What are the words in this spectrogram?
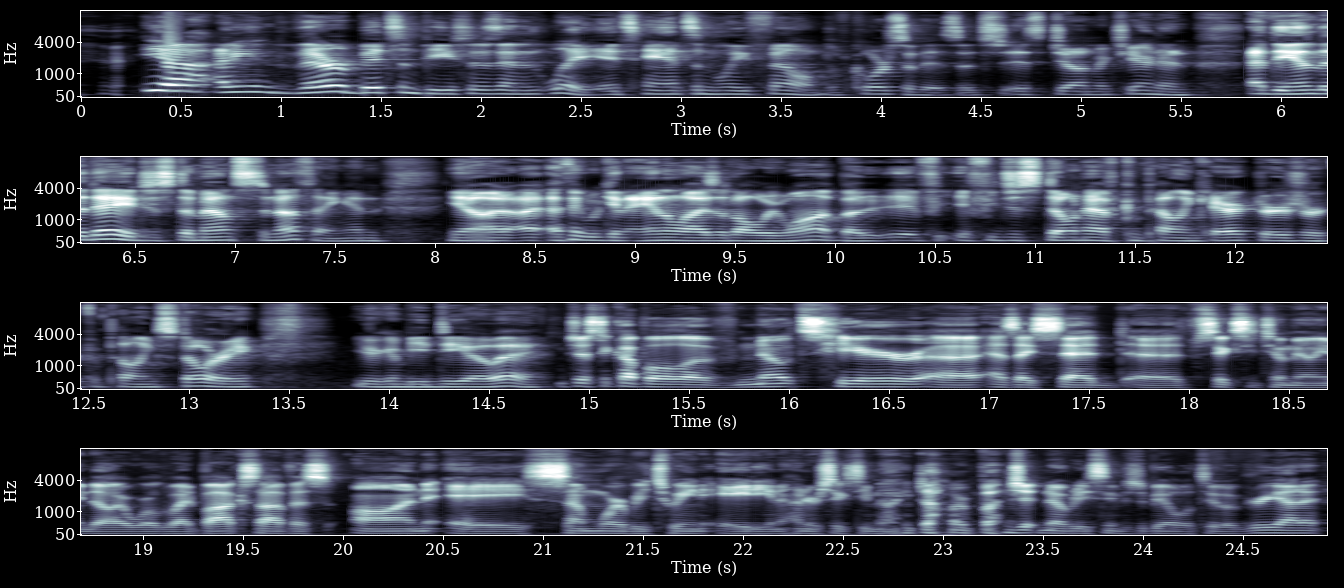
yeah, I mean, there are bits and pieces, and like, it's handsomely filmed. Of course, it is. It's it's John McTiernan. At the end of the day, it just amounts to nothing. And you know, I, I think we can analyze it all we want, but if if you just don't have compelling characters or a compelling story, you're gonna be DOA. Just a couple of notes here. Uh, as I said, uh, $62 million worldwide box office on a somewhere between 80 and 160 million dollar budget. Nobody seems to be able to agree on it.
